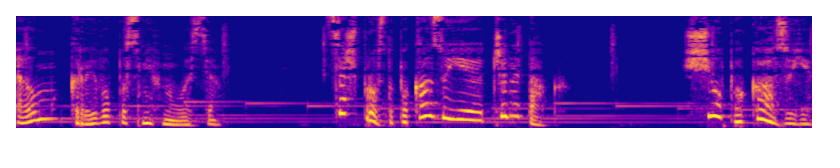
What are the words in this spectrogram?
Елм криво посміхнулася. Це ж просто показує, чи не так? Що показує?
